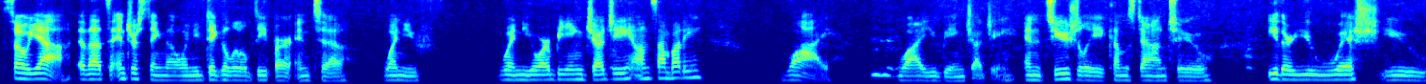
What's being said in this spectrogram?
so yeah, that's interesting though when you dig a little deeper into when you when you're being judgy on somebody, why? Mhm. why are you being judgy and it's usually comes down to either you wish you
